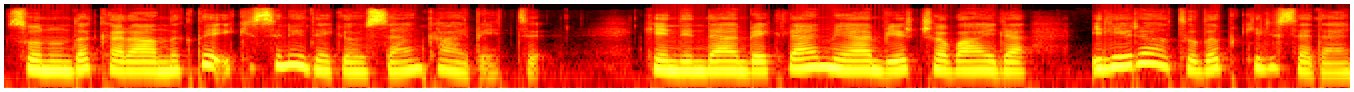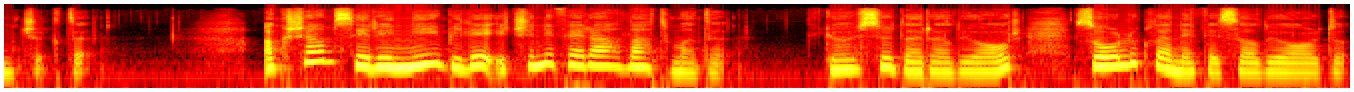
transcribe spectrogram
Sonunda karanlıkta ikisini de gözden kaybetti. Kendinden beklenmeyen bir çabayla ileri atılıp kiliseden çıktı. Akşam serinliği bile içini ferahlatmadı. Göğsü daralıyor, zorlukla nefes alıyordu.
